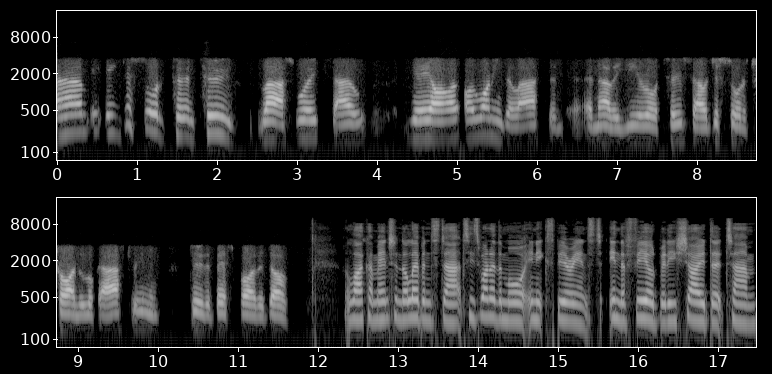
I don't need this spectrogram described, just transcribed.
Um, he, he just sort of turned two last week, so yeah, I, I want him to last an, another year or two. So I'm just sort of trying to look after him and do the best by the dog. Like I mentioned, 11 starts. He's one of the more inexperienced in the field, but he showed that um,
